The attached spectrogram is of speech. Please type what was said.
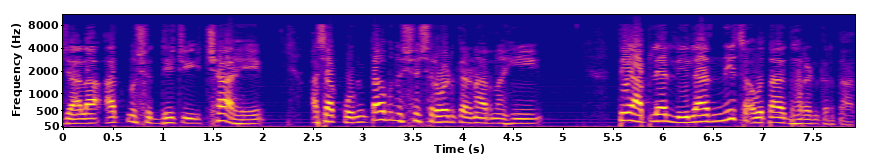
ज्याला आत्मशुद्धीची इच्छा आहे असा कोणता मनुष्य श्रवण करणार नाही? ते आपल्या लीलांनीच अवतार धारण करतात.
